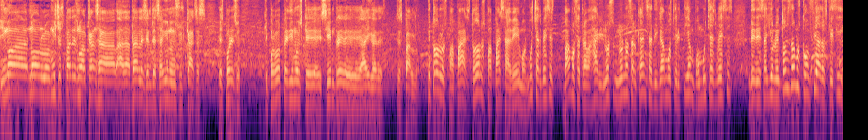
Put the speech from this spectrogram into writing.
y no, no muchos padres no alcanzan a, darles el desayuno en sus casas. Es por eso que por favor pedimos que siempre eh, haya respaldo. Todos los papás, todos los papás sabemos, muchas veces vamos a trabajar y no, no nos alcanza, digamos, el tiempo muchas veces de desayuno. Entonces estamos confiados que sí,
